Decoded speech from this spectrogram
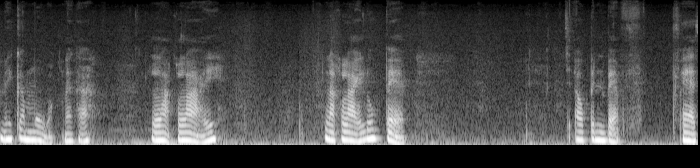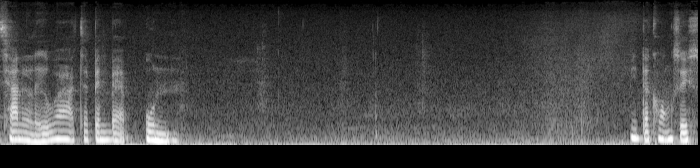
ไม่กระหมวกนะคะ หลากหลาย หลากหลายรูปแบบ จะเอาเป็นแบบแฟชั่น หรือว่าจะเป็นแบบอุ่น มีแต่ของส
